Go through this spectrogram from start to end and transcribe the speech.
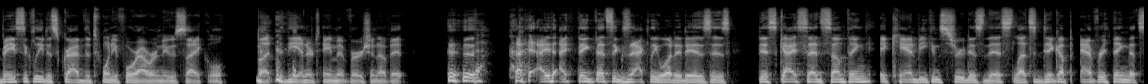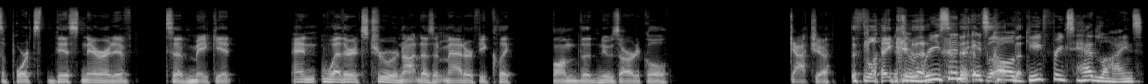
basically described the 24 hour news cycle, but the entertainment version of it. I, I think that's exactly what it is. Is this guy said something? It can be construed as this. Let's dig up everything that supports this narrative to make it. And whether it's true or not doesn't matter if you click on the news article. Gotcha. like The reason that's it's called that- Geek Freaks headlines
